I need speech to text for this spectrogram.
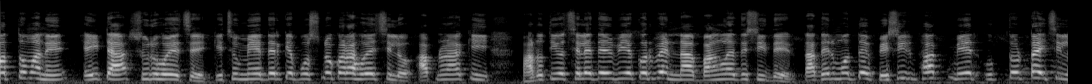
বর্তমানে এইটা শুরু হয়েছে। কিছু মেয়েদেরকে প্রশ্ন করা হয়েছিল, আপনারা কি ভারতীয় ছেলেদের বিয়ে করবেন না বাংলাদেশিদের? তাদের মধ্যে বেশিরভাগ মেয়ের উত্তরটাই ছিল,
